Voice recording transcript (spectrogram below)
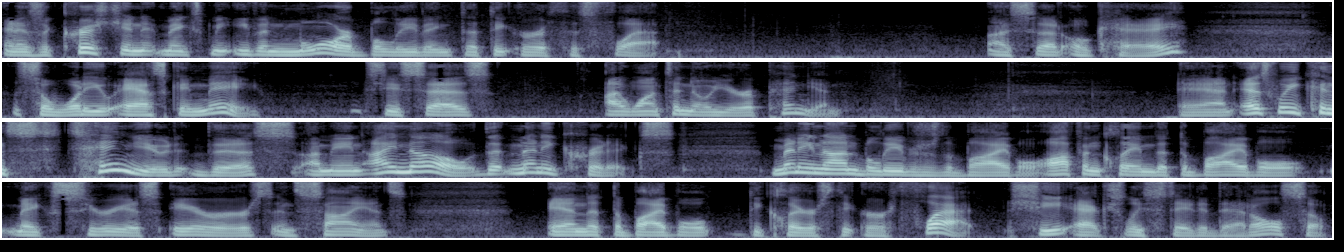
And as a Christian, it makes me even more believing that the earth is flat. I said, okay. So what are you asking me? She says, I want to know your opinion. And as we continued this, I mean, I know that many critics, many non believers of the Bible, often claim that the Bible makes serious errors in science and that the Bible declares the earth flat. She actually stated that also.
